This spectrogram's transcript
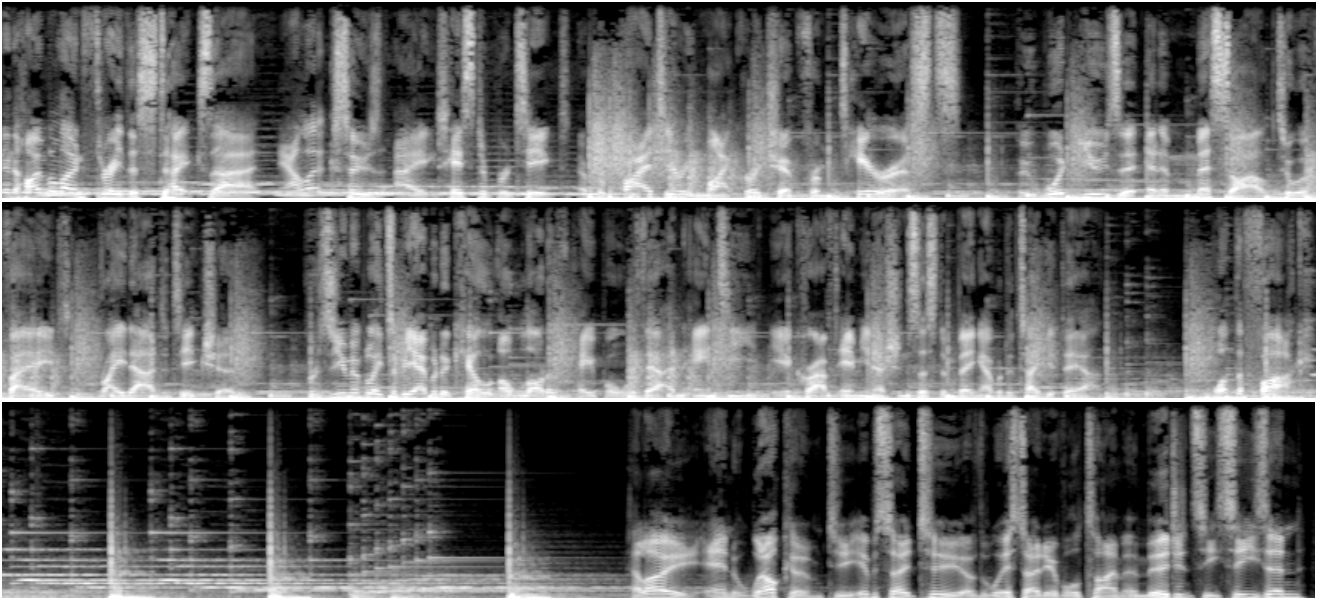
In Home Alone 3, the stakes are Alex, who's eight, has to protect a proprietary microchip from terrorists who would use it in a missile to evade radar detection, presumably to be able to kill a lot of people without an anti aircraft ammunition system being able to take it down. What the fuck? Hello, and welcome to episode two of the worst idea of all time emergency season,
